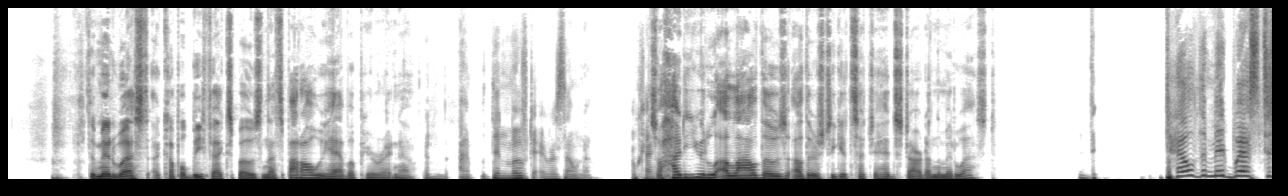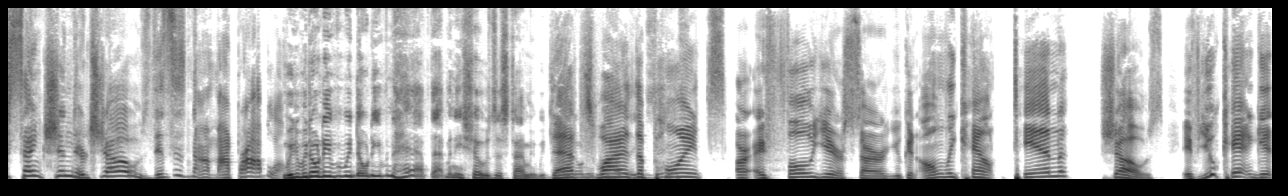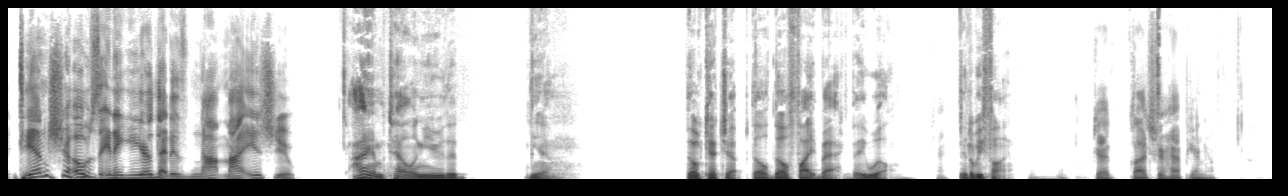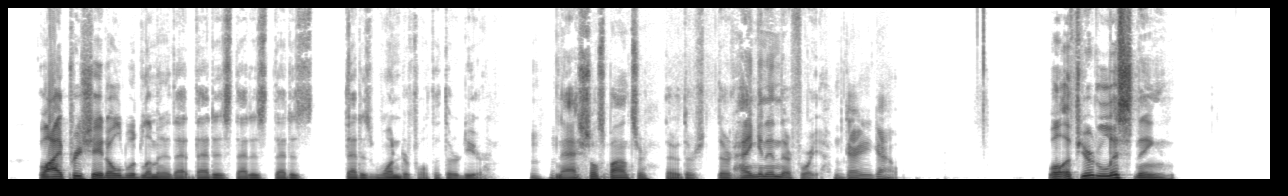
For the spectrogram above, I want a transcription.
The Midwest, a couple beef expos, and that's about all we have up here right now. And I, then move to Arizona. Okay. So, how do you allow those others to get such a head start on the Midwest? Tell the Midwest to sanction their shows. This is not my problem. We, we don't even we don't even have that many shows this time. We, That's why the exist. points are a full year, sir. You can only count ten shows. If you can't get ten shows in a year, that is not my issue. I am telling you that, yeah, they'll catch up. They'll they'll fight back. They will. Okay. It'll be fine. Good. Glad you're happier now. Well, I appreciate Oldwood Limited. That that is that is that is that is wonderful. The third year, mm-hmm. national sponsor. They're they're they're hanging in there for you. There you go. Well, if you're listening,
